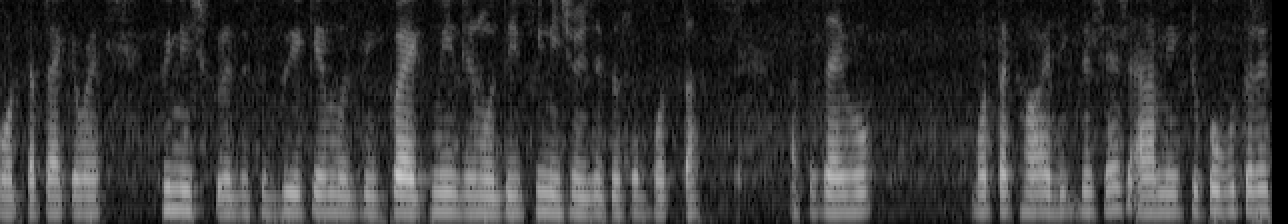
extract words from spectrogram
ভর্তাটা একেবারে ফিনিশ করে দিয়েছে দুই একের মধ্যেই, কয়েক মিনিটের মধ্যেই ফিনিশ হয়ে যেতেছে ভর্তা। আচ্ছা যাই হোক। ভর্তা খাওয়াই দিক দিয়ে শেষ। আর আমি একটু কবুতরের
